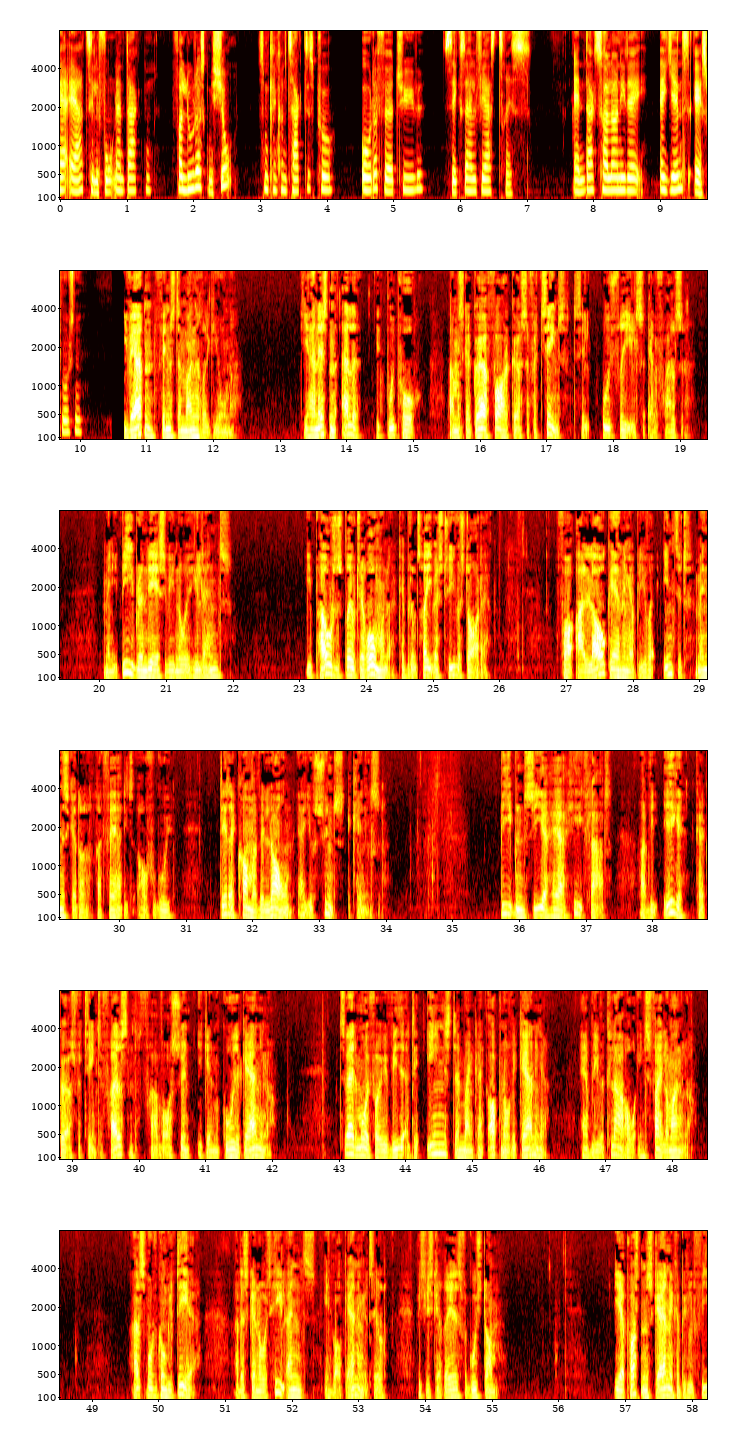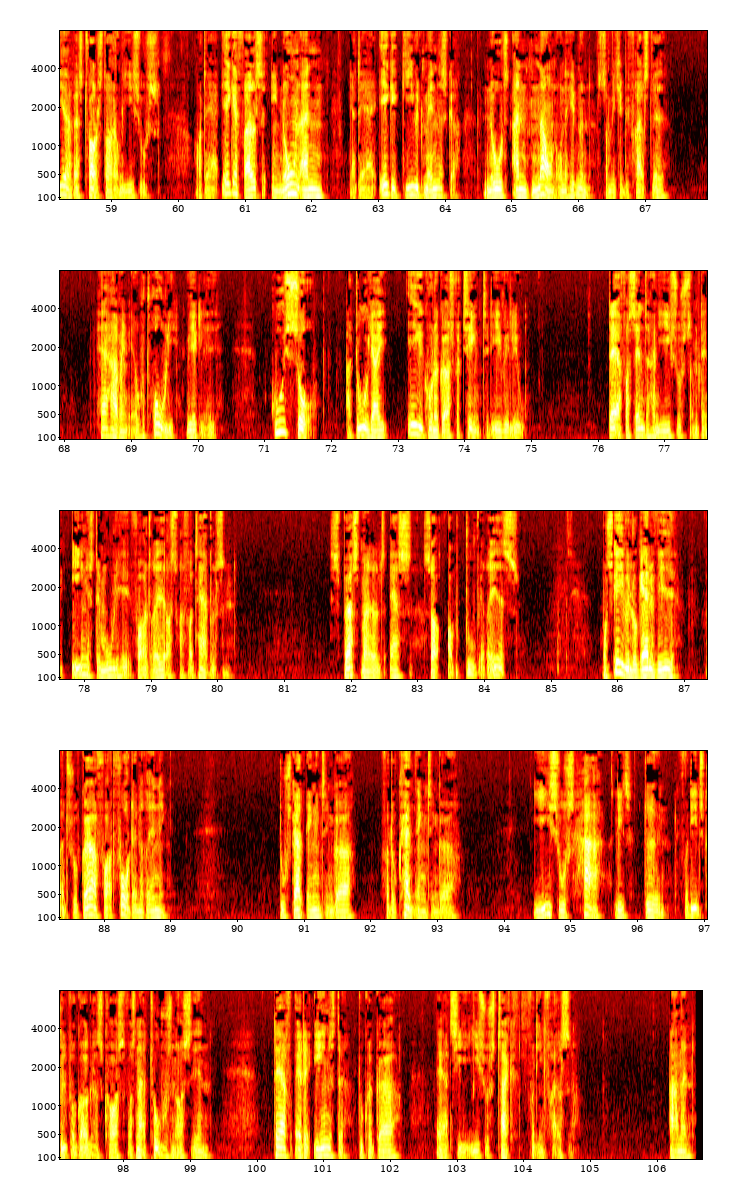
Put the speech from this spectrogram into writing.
Her er telefonandagten fra Luthersk Mission, som kan kontaktes på 48 76 60. Andagtsholderen i dag er Jens Asmussen. I verden findes der mange religioner. De har næsten alle et bud på, hvad man skal gøre for at gøre sig fortjent til udfrielse eller frelse. Men i Bibelen læser vi noget helt andet. I Paulus' brev til romerne, kapitel 3, vers 20, står der, for af lovgærninger bliver intet menneske, der retfærdigt over for Gud. Det, der kommer ved loven, er jo syndserkendelse. Bibelen siger her helt klart, at vi ikke kan gøre os fortjent til frelsen fra vores synd igennem gode gerninger. Tværtimod får vi at vide, at det eneste, man kan opnå ved gerninger, er at blive klar over ens fejl og mangler. Altså må vi konkludere, at der skal noget helt andet end vores gerninger til, hvis vi skal reddes for Guds dom. I Apostlenes Gerne kapitel 4, vers 12 står der om Jesus, og der er ikke frelse i nogen anden, ja, der er ikke givet mennesker noget andet navn under himlen, som vi kan blive frelst ved. Her har vi en utrolig virkelighed. Gud så, at du og jeg ikke kunne gøres fortjent til det evige liv. Derfor sendte han Jesus som den eneste mulighed for at redde os fra fortabelsen. Spørgsmålet er så, om du vil reddes. Måske vil du gerne vide, hvad du skal gøre for at få denne redning. Du skal ingenting gøre, for du kan ingenting gøre. Jesus har lidt døden for din skyld på Golgotha's kors for snart 2000 år siden. Derfor er det eneste, du kan gøre, er at sige Jesus tak for din frelse. Amen.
